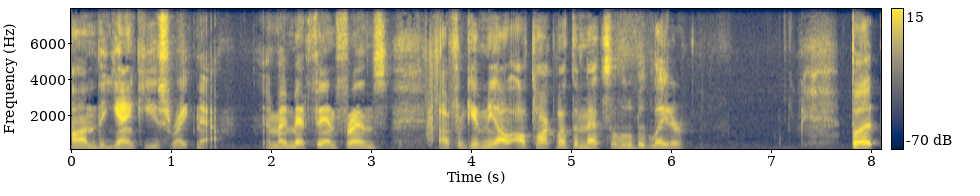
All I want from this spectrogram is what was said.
on the Yankees right now. And my Met fan friends, uh, forgive me, I'll, I'll talk about the Mets a little bit later. But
